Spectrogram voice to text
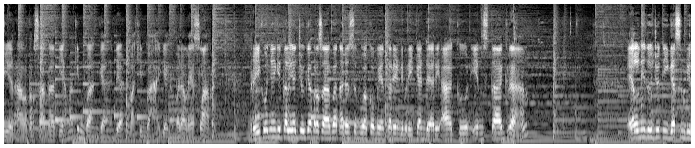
viral persahabat ya makin bangga dan makin bahagia kepada Leslar. Berikutnya kita lihat juga persahabat ada sebuah komentar yang diberikan dari akun Instagram Elni739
